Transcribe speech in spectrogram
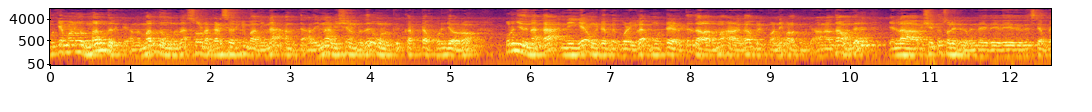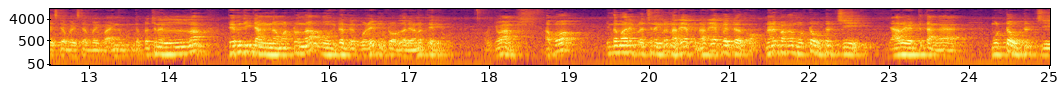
முக்கியமான ஒரு மருந்து இருக்குது அந்த மருந்து உங்களுக்கு நான் சொல்கிறேன் கடைசி வரைக்கும் பார்த்தீங்கன்னா அந்த அது என்ன விஷயன்றது உங்களுக்கு கரெக்டாக புரிஞ்ச வரும். புரிஞ்சுதுனாக்கா நீங்கள் உங்கள்கிட்ட இருக்க கோழிகளை முட்டை எடுத்து தாராளமாக அழகாக பில்ட் பண்ணி வளர்க்க முடியும். அதனால தான் வந்து எல்லா விஷயத்தையும் சொல்லியிருக்கிறேன் இந்த இது இது இது step by step by step by இந்த இந்த பிரச்சனை எல்லாம் தெரிஞ்சுக்கிட்டாங்கன்னா மட்டும்தான் உங்ககிட்ட இருக்க கோழி முட்டை விடுதலையானு தெரியும். ஓகேவா அப்போது இந்த மாதிரி பிரச்சனைகளும் நிறைய பேர் நிறைய பேர்கிட்ட இருக்கும். நினைப்பாங்க முட்டை விட்டுருச்சு. யாரோ எடுத்துட்டாங்க. முட்டை விட்டுருச்சு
